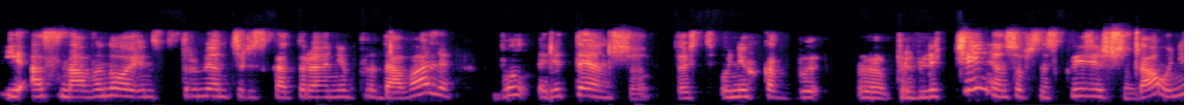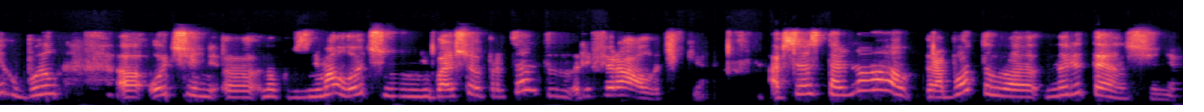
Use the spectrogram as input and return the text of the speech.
и основной инструмент, через который они продавали, был retention. То есть у них как бы привлечения, ну, собственно, acquisition, да, у них был э, очень, э, ну, занимал очень небольшой процент рефералочки, а все остальное работало на ретеншене.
